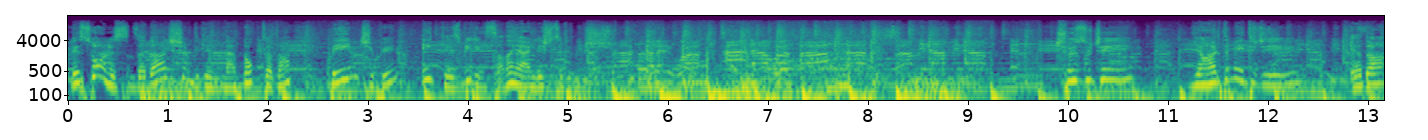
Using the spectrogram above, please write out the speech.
ve sonrasında da şimdi gelinen noktada beyin çipi ilk kez bir insana yerleştirilmiş. Çözeceği, yardım edeceği ya da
